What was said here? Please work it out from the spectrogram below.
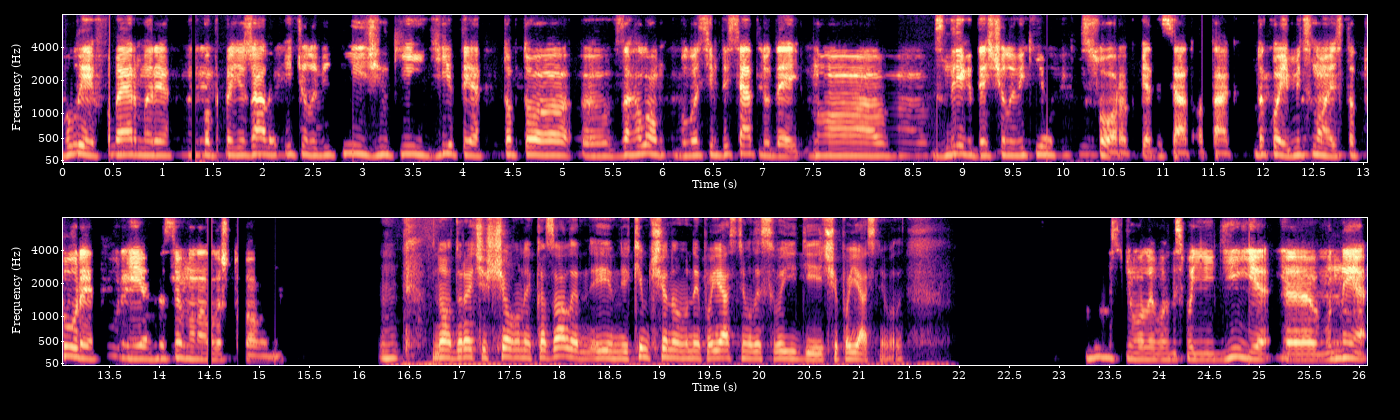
Були фермери, приїжджали і чоловіки, і жінки, і діти. Тобто, е, взагалом було 70 людей. но з них десь чоловіків 40-50, отак такої міцної статури і агресивно налаштовані. Ну а до речі, що вони казали, і яким чином вони пояснювали свої дії, чи пояснювали? Пояснювали вони свої дії. Е, Вони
